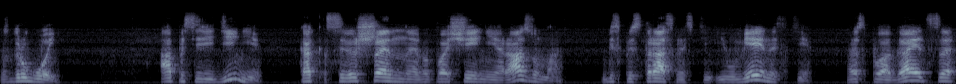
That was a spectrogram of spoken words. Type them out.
с другой, а посередине, как совершенное воплощение разума, беспристрастности и умеренности, располагается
